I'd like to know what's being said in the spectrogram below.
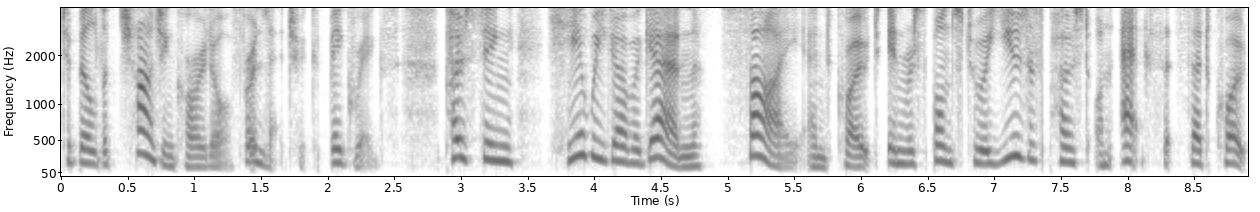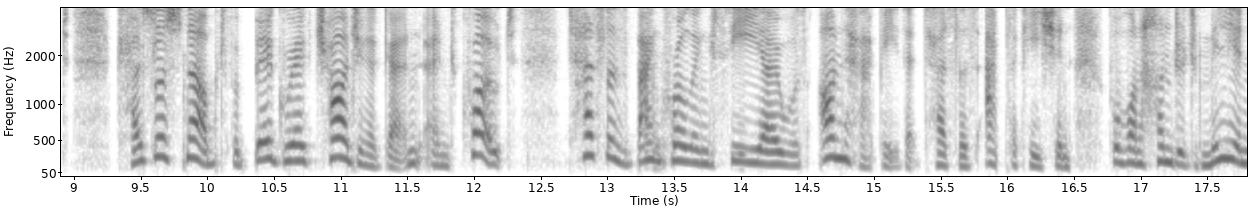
to build a charging corridor for electric big rigs, posting, Here we go again, sigh, end quote, in response to a user's post on X that said, quote, Tesla snubbed for big rig charging again, end quote. Tesla's bankrolling CEO was unhappy that Tesla's application for $100 million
